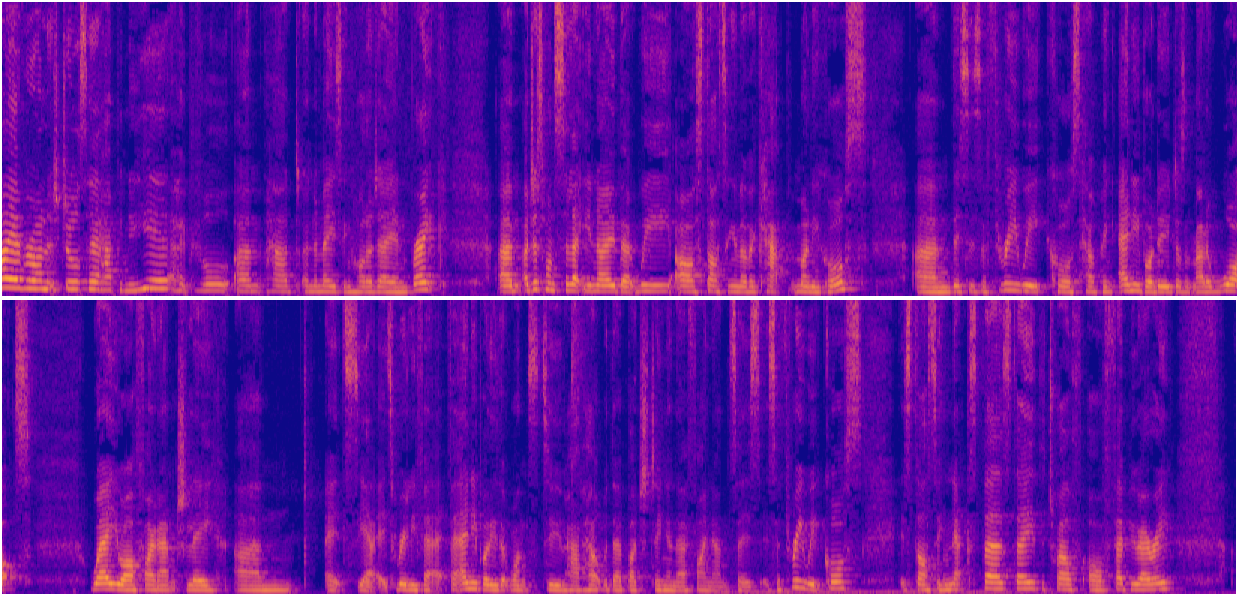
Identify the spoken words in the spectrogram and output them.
Hi everyone, it's Jules here. Happy New Year. I hope you've all um, had an amazing holiday and break. Um, I just wanted to let you know that we are starting another CAP money course. Um, this is a three week course helping anybody, doesn't matter what, where you are financially. Um, it's yeah, it's really for, for anybody that wants to have help with their budgeting and their finances. It's a three week course. It's starting next Thursday, the 12th of February.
